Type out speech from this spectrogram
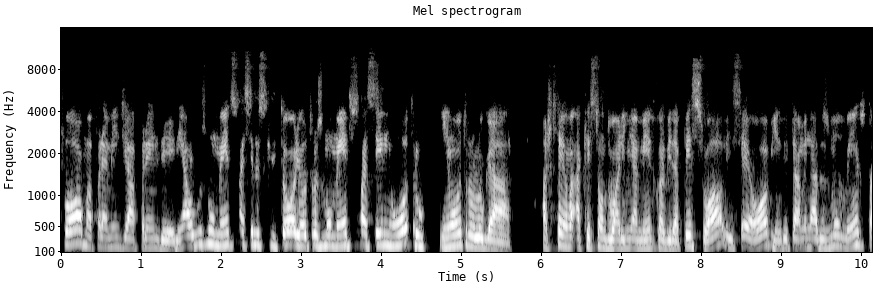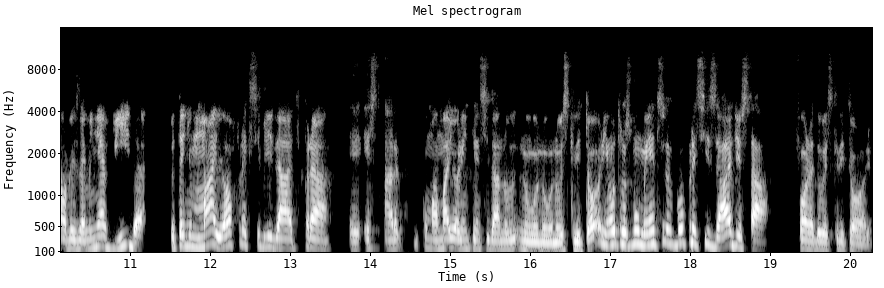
forma para mim de aprender? Em alguns momentos vai ser no escritório, em outros momentos vai ser em outro, em outro lugar. Acho que tem a questão do alinhamento com a vida pessoal, isso é óbvio, em determinados momentos, talvez da minha vida, eu tenho maior flexibilidade para é, estar com uma maior intensidade no, no, no, escritório, em outros momentos eu vou precisar de estar fora do escritório.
